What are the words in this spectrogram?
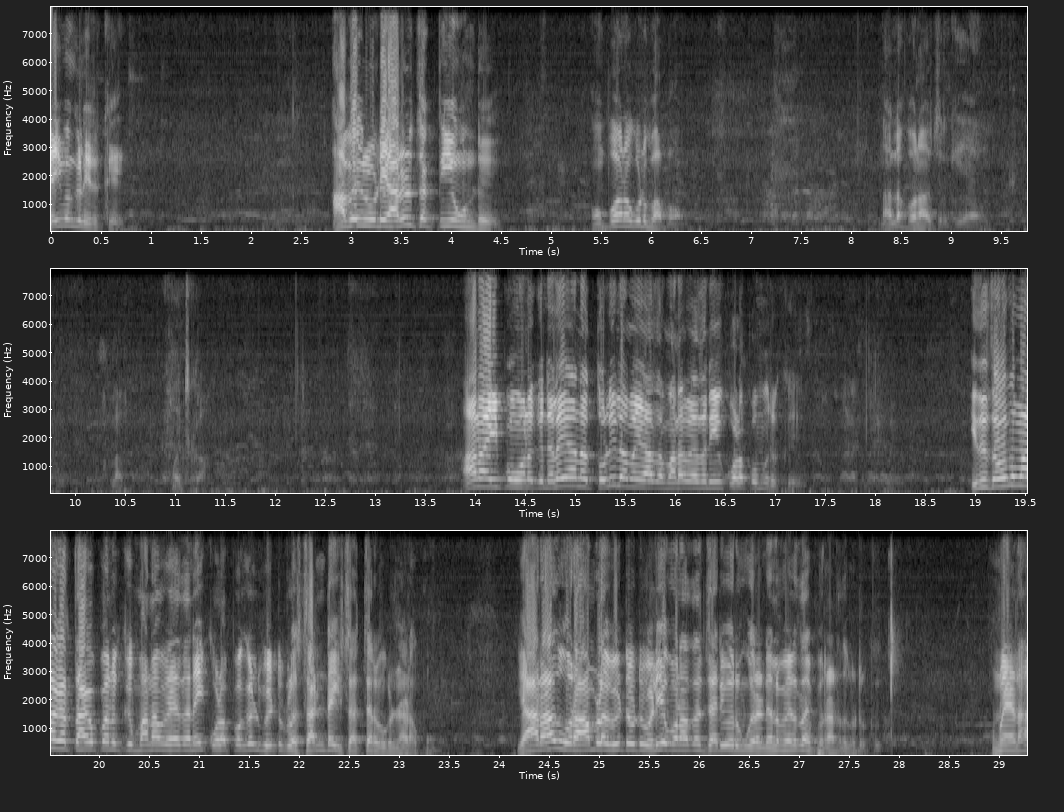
தெய்வங்கள் இருக்குது அவைகளுடைய அருள் சக்தியும் உண்டு. உன் போனை கூட பார்ப்போம் நல்ல போனை வச்சுருக்கிய. நல்லா வச்சுக்கோ. ஆனால் இப்போ உனக்கு நிலையான தொழில் அமையாத மனவேதனையும் குழப்பமும் இருக்குது இது சம்பந்தமாக தகப்பனுக்கு மனவேதனை குழப்பங்கள் வீட்டுக்குள்ளே சண்டை சச்சரவுகள் நடக்கும். யாராவது ஒரு ஆம்பளை வீட்டை விட்டு வெளியே போனால் தான் சரி வருங்கிற நிலைமையில தான் இப்போ நடந்துக்கிட்டு இருக்கு. உண்மையடா?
